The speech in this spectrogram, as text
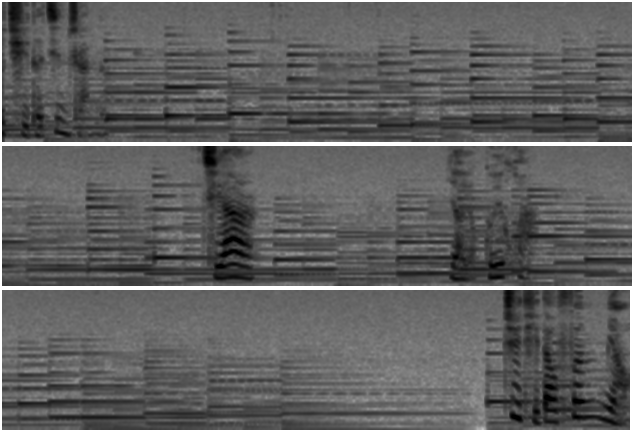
会取得进展呢？其二，要有规划。具体到分秒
